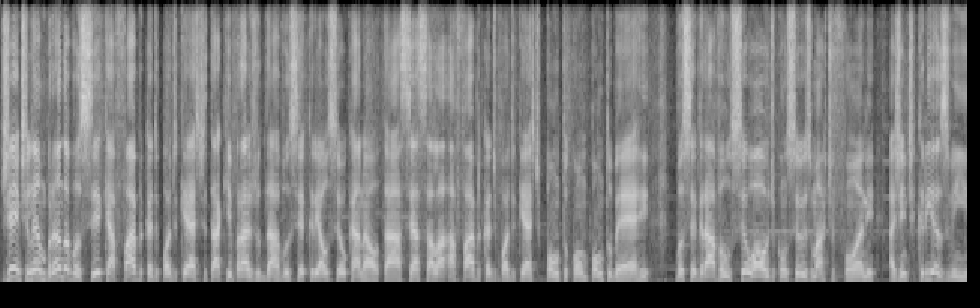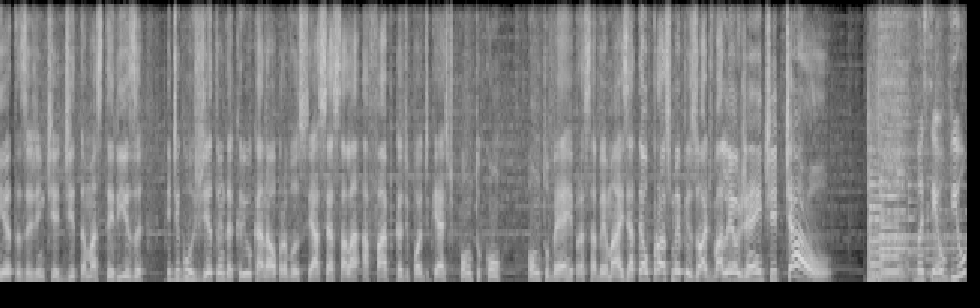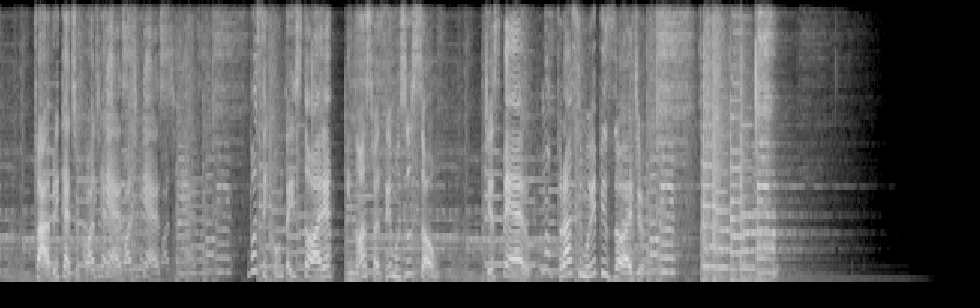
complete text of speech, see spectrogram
Gente, lembrando a você que a Fábrica de Podcast está aqui para ajudar você a criar o seu canal, tá? Acesse lá a fabricadepodcast.com.br. Você grava o seu áudio com o seu smartphone, a gente cria as vinhetas, a gente edita, masteriza e de gorjeta ainda cria o canal para você. Acesse lá a fabricadepodcast.com.br para saber mais e até o próximo episódio. Valeu, gente. Tchau. Você ouviu Fábrica de Podcast. Podcast. Você conta a história e nós fazemos o som. Te espero no próximo episódio.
